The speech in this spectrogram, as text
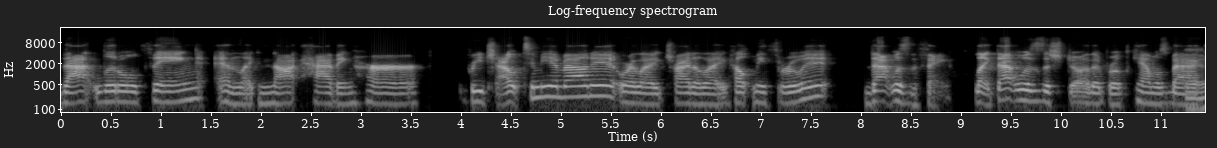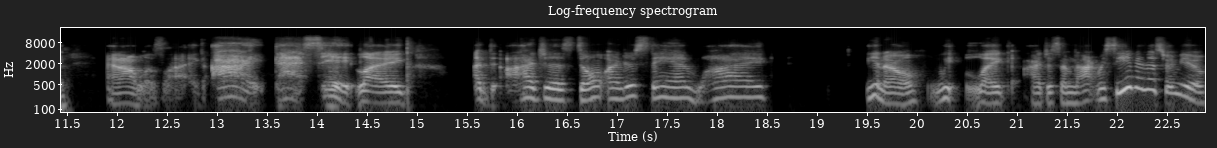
that little thing and like not having her reach out to me about it or like try to like help me through it that was the thing. Like that was the straw that broke the camel's back. Yeah. and i was like all right that's it. Like I, I just don't understand why you know we like i just am not receiving this from you.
